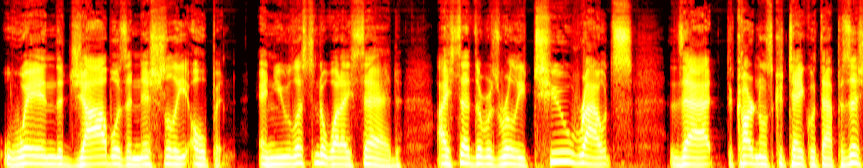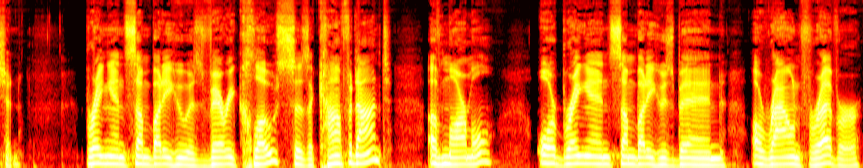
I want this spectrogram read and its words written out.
when the job was initially open and you listen to what I said, I said there was really two routes that the Cardinals could take with that position. Bring in somebody who is very close as a confidant of Marmol, or bring in somebody who's been around forever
